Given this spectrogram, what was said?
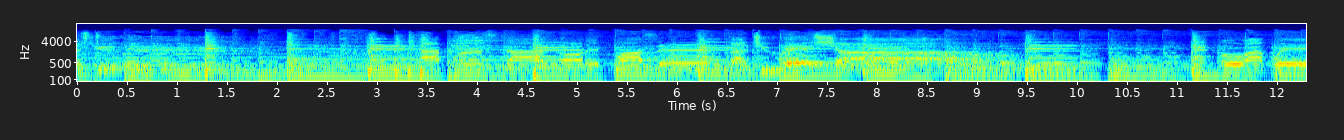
promised you do. At first I thought it was infatuation. Uh. Oh, I've waited.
